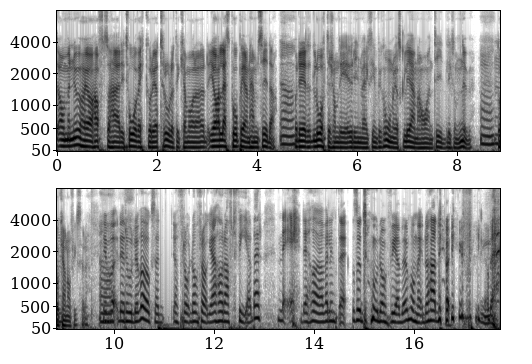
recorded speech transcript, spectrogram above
ja, men nu har jag haft så här i två veckor och jag tror att det kan vara, jag har läst på på er hemsida Ja. och det låter som det är urinvägsinfektion och jag skulle gärna ha en tid liksom nu. Mm. Då kan de fixa det. Ja. Det, var, det roliga var också att jag frå- de frågade, har du haft feber? Nej, det har jag väl inte. Och så tog de feber på mig, då hade jag ju feber.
